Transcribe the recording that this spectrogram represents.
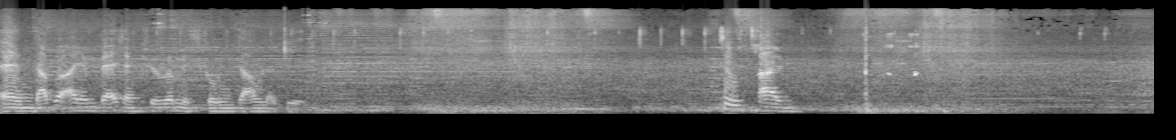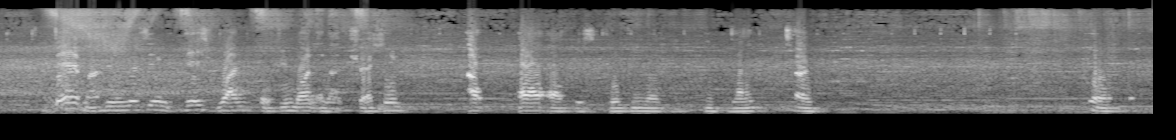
And double iron bash and Kyurem is going down again. Two time. Damn, I've been using this one Pokemon and I'm trashing out all of his Pokemon in one turn. Yeah.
